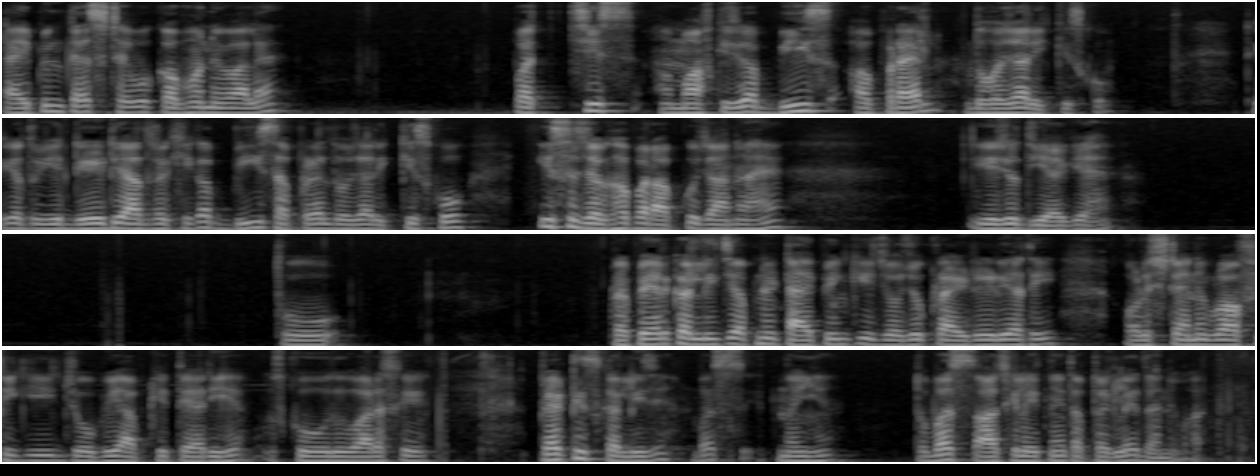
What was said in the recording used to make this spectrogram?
टाइपिंग टेस्ट है वो कब होने वाला है? पच्चीस माफ़ कीजिएगा, बीस अप्रैल 2021 को। ठीक है तो ये डेट याद रखिएगा, बीस अप्रैल 2021 को इस जगह पर आपको जाना है, ये जो दिया गया है। तो प्रिपेयर कर लीजिए अपनी टाइपिंग की जो जो क्राइटेरिया थी और स्टेनोग्राफी की जो भी आपकी तैयारी है, उसको दोबारा से प्रैक्टिस कर लीजिए, बस इतना ही है। तो बस आज के लिए इतना ही, तब तक के लिए धन्यवाद।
